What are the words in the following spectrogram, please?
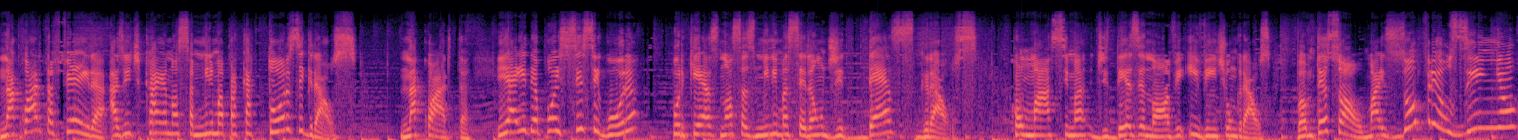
Na quarta-feira, a gente cai a nossa mínima para 14 graus. Na quarta. E aí depois se segura, porque as nossas mínimas serão de 10 graus. Com máxima de 19 e 21 graus. Vamos ter sol, mas o friozinho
